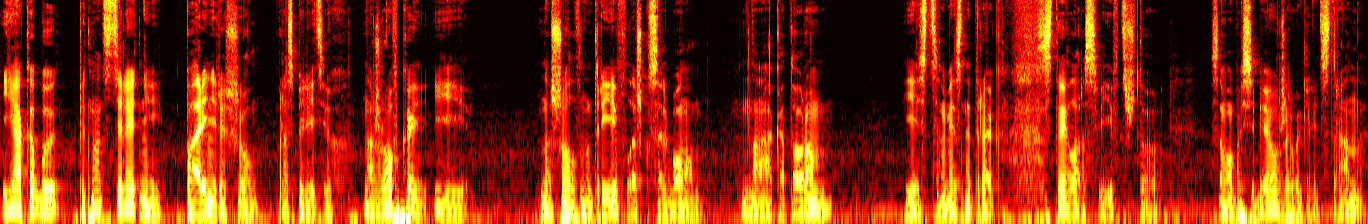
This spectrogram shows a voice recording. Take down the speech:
Якобы 15-летний парень решил распилить их ножовкой и нашел внутри флешку с альбомом, на котором есть совместный трек с Тейлор Свифт, что само по себе уже выглядит странно.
